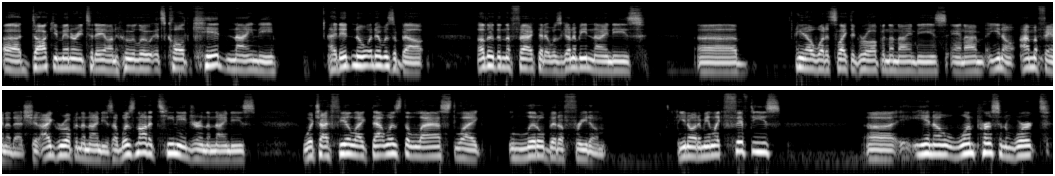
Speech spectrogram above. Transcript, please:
uh, documentary today on Hulu. It's called Kid 90. I didn't know what it was about, other than the fact that it was going to be 90s. Uh, you know what it's like to grow up in the 90s and i'm you know i'm a fan of that shit i grew up in the 90s i was not a teenager in the 90s which i feel like that was the last like little bit of freedom you know what i mean like 50s uh, you know, one person worked,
